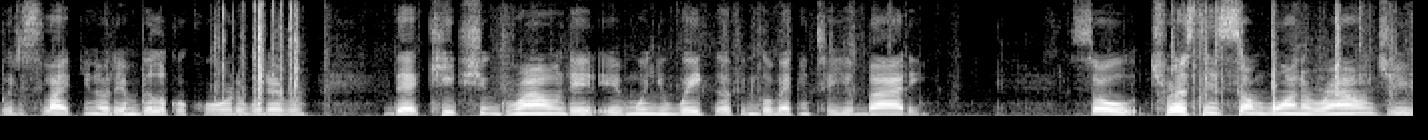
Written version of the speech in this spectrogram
but it's like you know the umbilical cord or whatever that keeps you grounded when you wake up and go back into your body so trusting someone around you,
